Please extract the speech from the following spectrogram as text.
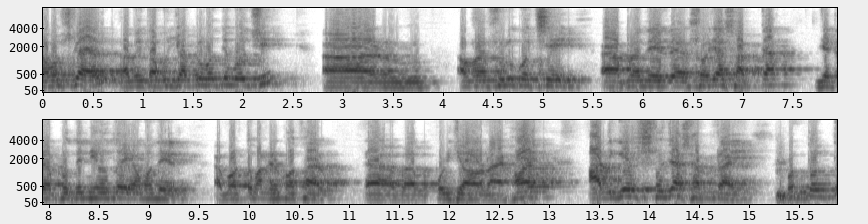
নমস্কার, আমি তপন চক্রবর্তী বলছি। আর আমরা শুরু করছি আপনাদের সোজা সাতটা যেটা প্রতিনিয়তই আমাদের বর্তমানের কথার পরিচালনায় হয়। আজকের সোজা সাতটায় অত্যন্ত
